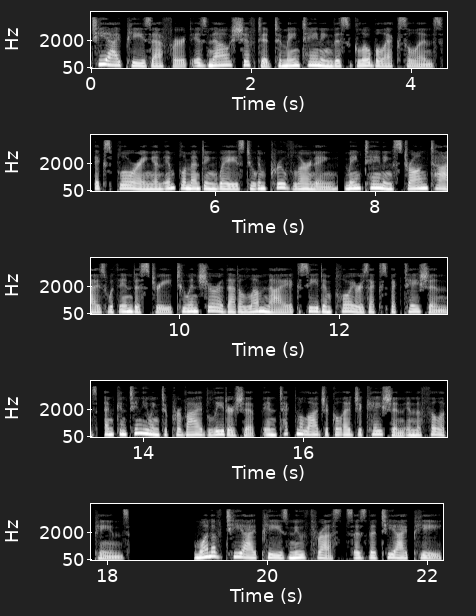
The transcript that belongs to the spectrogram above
TIP's effort is now shifted to maintaining this global excellence, exploring and implementing ways to improve learning, maintaining strong ties with industry to ensure that alumni exceed employers' expectations, and continuing to provide leadership in technological education in the Philippines. One of TIP's new thrusts is the TIP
